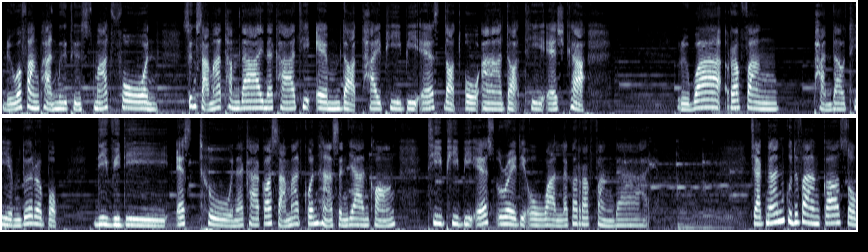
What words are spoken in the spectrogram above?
หรือว่าฟังผ่านมือถือสมาร์ทโฟน ซึ่งสามารถทำได้นะคะที่ m.thaipbs.or.th ค่ะ หรือว่ารับฟังผ่านดาวเทียมด้วยระบบ DVB S2 นะคะ ก็สามารถค้นหาสัญญาณของ TPBS Radio 1 แล้วก็รับฟังได้ จากนั้นคุณผู้ฟังก็ส่ง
